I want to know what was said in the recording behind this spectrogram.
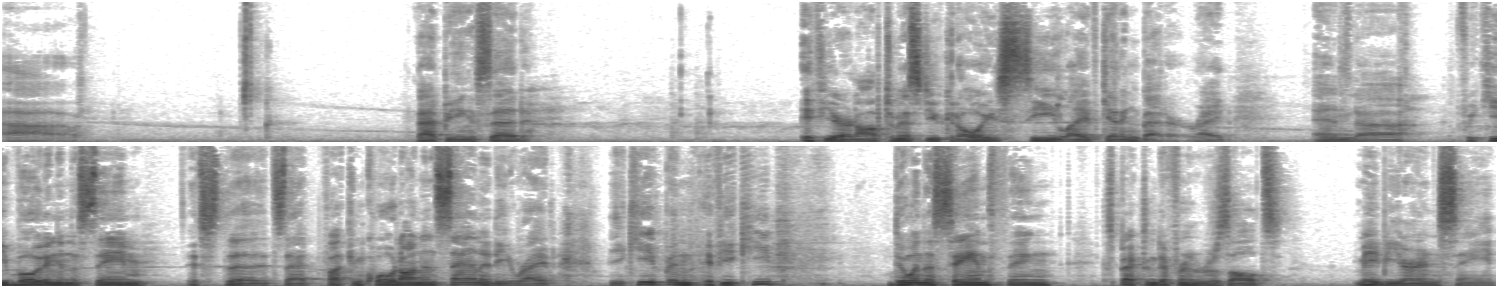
Uh, that being said, if you're an optimist, you could always see life getting better, right? And uh, if we keep voting in the same, it's the it's that fucking quote on insanity, right? You keep in if you keep doing the same thing, expecting different results, maybe you're insane.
